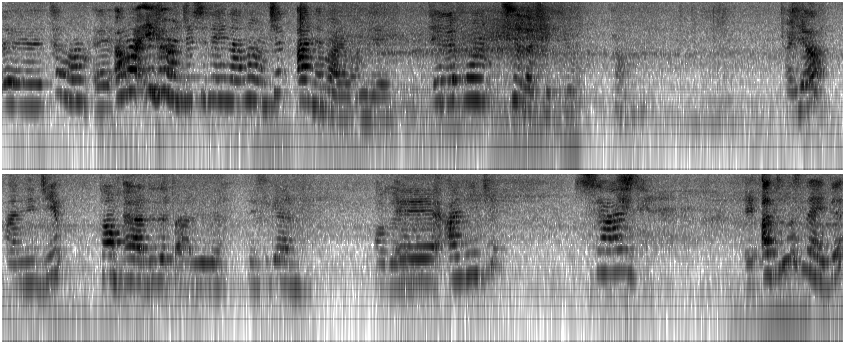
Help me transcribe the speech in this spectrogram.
Ee, tamam ee, ama ilk önce size inanmam için annemi aramam gerek. Telefon şurada çekiyor. Tamam. Alo anneciğim. Tam perdede perdede. Sesi gelmiyor. Ee, anneciğim sen e, adınız neydi?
